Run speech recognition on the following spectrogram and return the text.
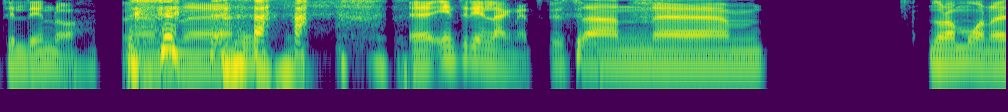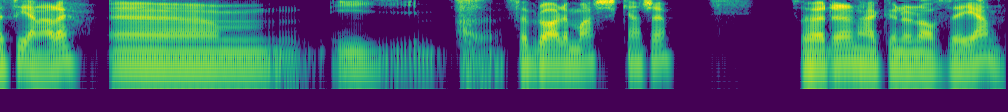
till din då. Men, inte din lägenhet, utan eh, några månader senare, eh, i ja, februari-mars kanske, så hörde den här kunden av sig igen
